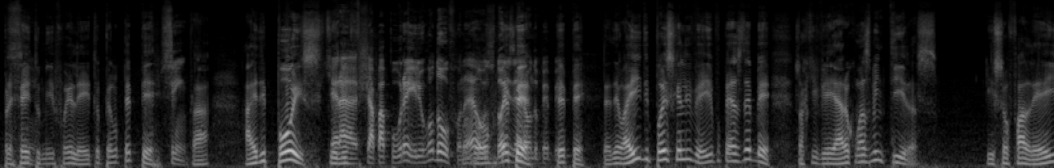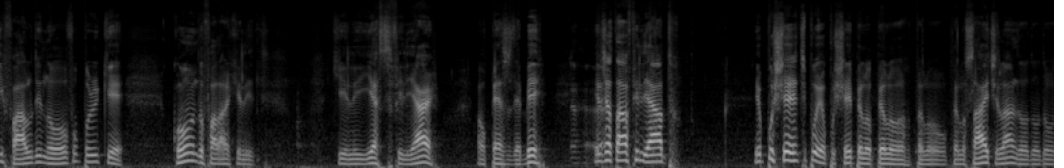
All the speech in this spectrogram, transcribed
O prefeito Mi foi eleito pelo PP. Sim. Tá? Aí depois que Era ele... chapa pura ele e o Rodolfo, né? Rodolfo, Os dois PP, eram do PP. PP, entendeu? Aí depois que ele veio pro PSDB. Só que vieram com umas mentiras. Isso eu falei e falo de novo, porque quando falaram que ele, que ele ia se filiar ao PSDB, ele já estava afiliado. Eu puxei, tipo, eu puxei pelo, pelo, pelo, pelo site lá do, do, do,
